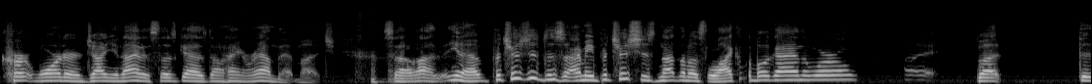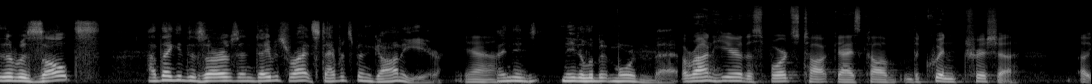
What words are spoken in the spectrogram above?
Kurt Warner and John Unitas, those guys don't hang around that much. so, uh, you know, Patricia does. I mean, Patricia's not the most likable guy in the world, uh, but the, the, results, I think he deserves. And David's right. Stafford's been gone a year. Yeah. They need need a little bit more than that. Around here, the sports talk guys call the Quinn Trisha. Uh,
